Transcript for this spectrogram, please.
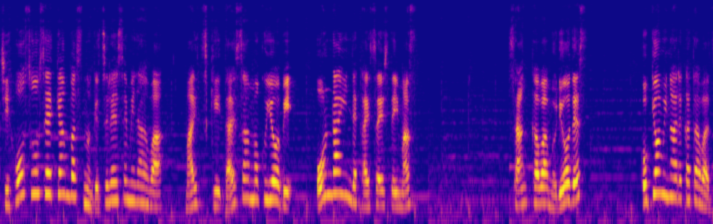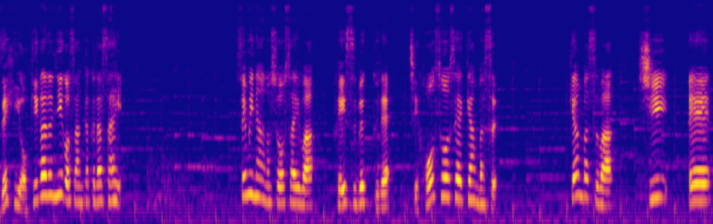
地方創生キャンバスの月例セミナーは毎月第3木曜日オンラインで開催しています。参加は無料です。ご興味のある方はぜひお気軽にご参加ください。セミナーの詳細は Facebook で地方創生キャンバス。キャンバスは C-A-N-V-A-S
